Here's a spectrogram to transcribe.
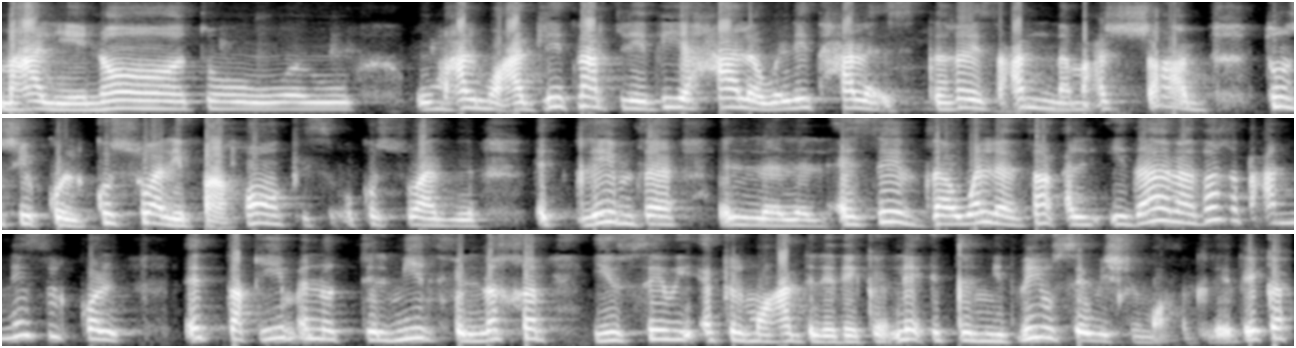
مع les notes و... ومع المعادلات نعرف اللي هذه حالة ولات حالة استغاث عندنا مع الشعب التونسي الكل كسوا لي بارون كسوا التلامذه الأساتذة ولا الإدارة ضغط على الناس الكل. التقييم إنه التلميذ في الآخر يساوي أكل المعدل هذاك لا التلميذ ما يساويش المعدل هذاك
